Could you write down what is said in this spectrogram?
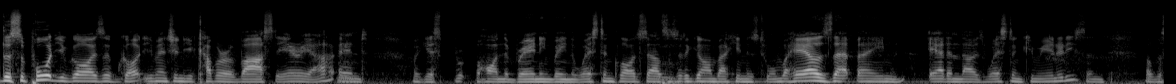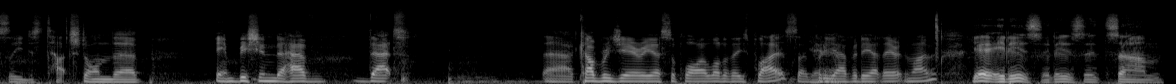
the support you guys have got, you mentioned you cover a vast area, and I guess behind the branding being the Western Clydesdales instead of going back into as Toowoomba. How has that been out in those Western communities? And obviously, you just touched on the ambition to have that uh, coverage area supply a lot of these players. So pretty avid out there at the moment. Yeah, it is. It is. It's um,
